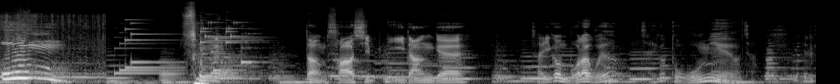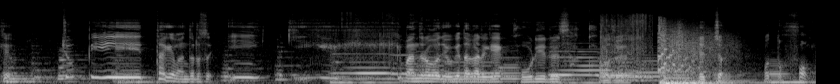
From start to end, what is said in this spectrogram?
옴. 승리. 다음 42단계. 자, 이건 뭐라고요? 자, 이것도 옴이에요. 자, 이렇게 쪼빗하게 만들어서 이, 이, 이 만들어가지고 여기다가 이렇게 고리를 싹 걸어줘요 됐죠? What the fuck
